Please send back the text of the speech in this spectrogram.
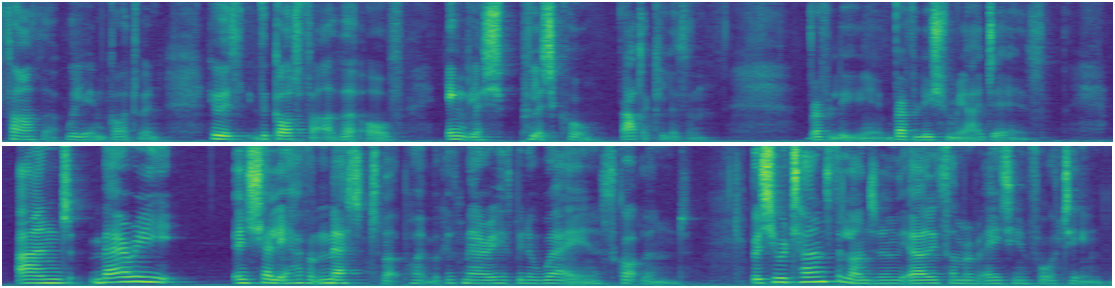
father, William Godwin, who is the godfather of English political radicalism, revolutionary ideas. And Mary and Shelley haven't met to that point because Mary has been away in Scotland. But she returns to London in the early summer of 1814,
